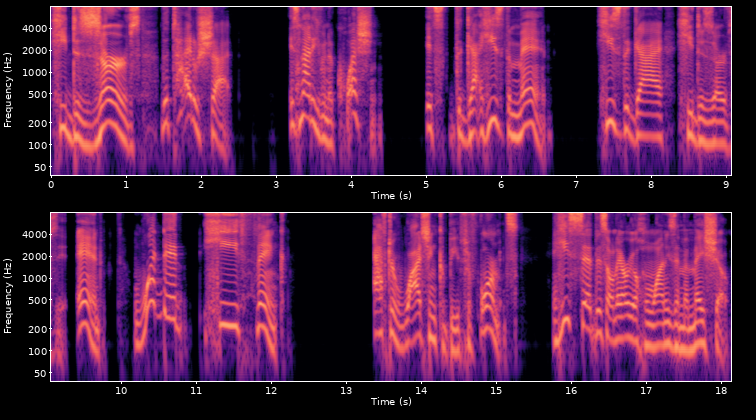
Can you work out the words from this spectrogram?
He deserves the title shot. It's not even a question. It's the guy, he's the man. He's the guy, he deserves it. And what did he think after watching Khabib's performance? And he said this on Ariel Helwani's MMA show.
